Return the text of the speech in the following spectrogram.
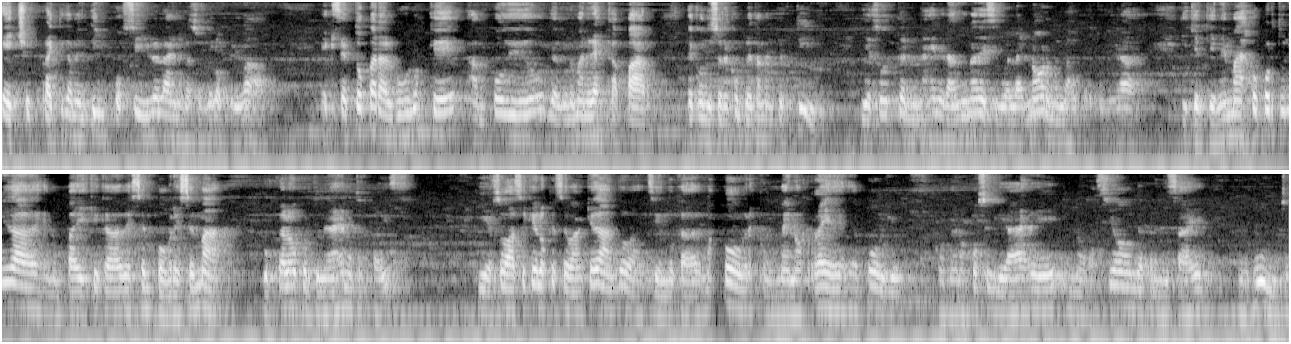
hecho prácticamente imposible la generación de los privados, excepto para algunos que han podido de alguna manera escapar de condiciones completamente hostiles. Y eso termina generando una desigualdad enorme en las oportunidades. Y quien tiene más oportunidades en un país que cada vez se empobrece más, busca las oportunidades en otros países. Y eso hace que los que se van quedando van siendo cada vez más pobres, con menos redes de apoyo, con menos posibilidades de innovación, de aprendizaje conjunto.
